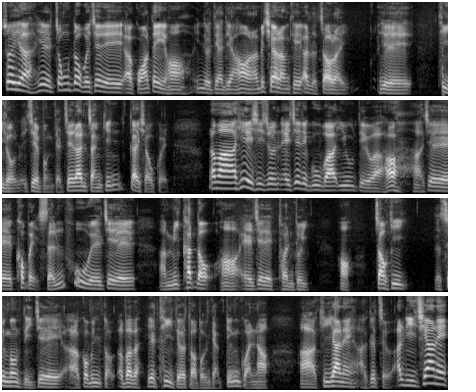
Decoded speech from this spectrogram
所以啊，迄个中毒的这个啊官邸吼，因就定定吼，若要请人去，啊，就走来迄个铁路的这个饭店，这咱曾经介绍过。那么迄个时阵，诶，这个牛排优调啊，吼啊，这个科贝神父的这个啊米卡多吼，诶，这个团队吼，走去成功伫这个啊国民党啊，不不，迄个铁道大饭店顶馆吼啊，去遐呢啊去做啊，而且呢，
